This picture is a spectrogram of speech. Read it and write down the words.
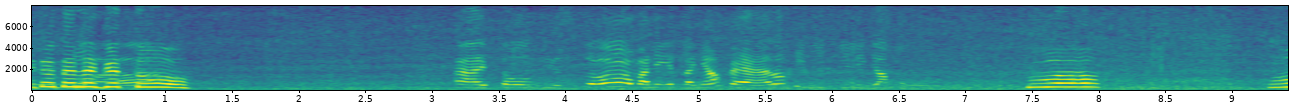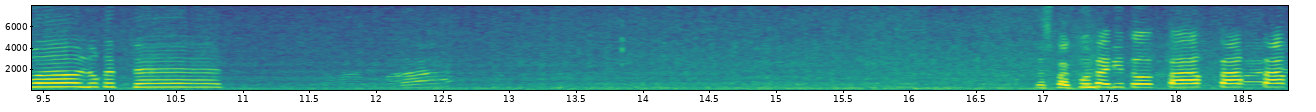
Ito talaga to. I told you so. Maliit lang yan, pero kinikilig ako. Wow! Wow, look at that! Diba? Tapos pagpunta dito, pak, pak, pak,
